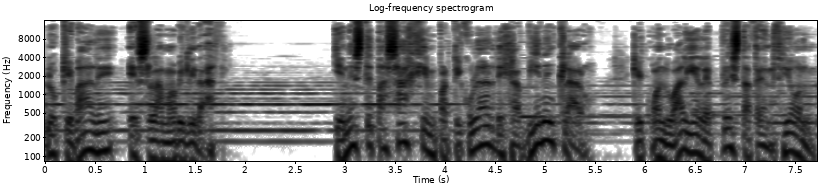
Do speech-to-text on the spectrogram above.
lo que vale es la amabilidad. Y en este pasaje en particular deja bien en claro que cuando alguien le presta atención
